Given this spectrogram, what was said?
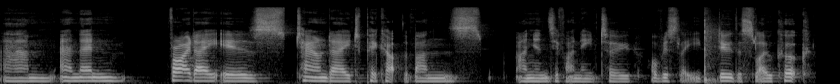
Um, and then Friday is town day to pick up the buns, onions if I need to, obviously, do the slow cook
